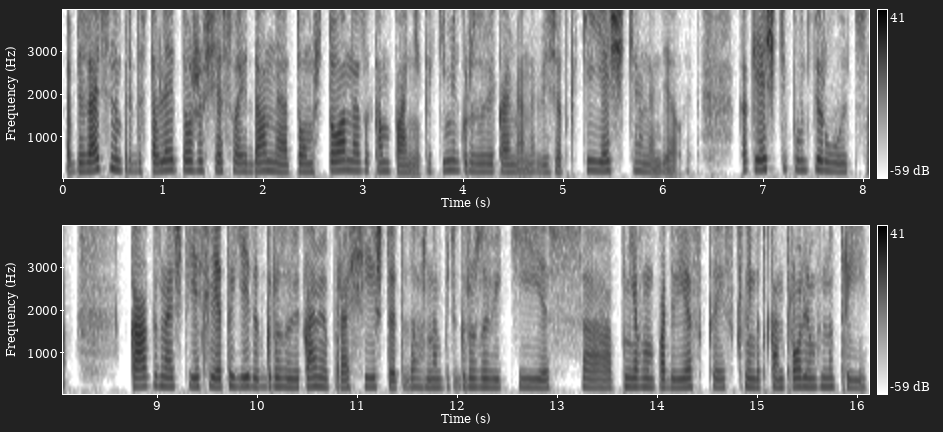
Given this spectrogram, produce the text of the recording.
обязательно предоставляет тоже все свои данные о том, что она за компания, какими грузовиками она везет, какие ящики она делает, как ящики пломбируются, как, значит, если это едет грузовиками по России, что это должны быть грузовики с а, пневмоподвеской, с климат-контролем внутри,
